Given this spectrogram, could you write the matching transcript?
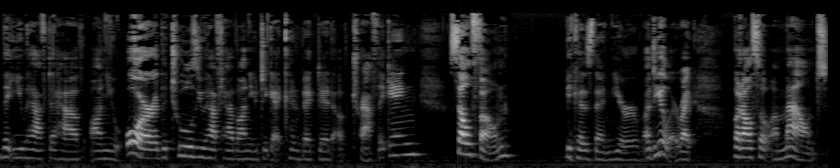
that you have to have on you, or the tools you have to have on you to get convicted of trafficking, cell phone, because then you're a dealer, right? But also amount,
